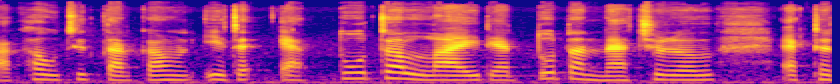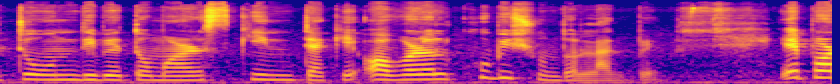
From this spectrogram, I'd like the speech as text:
রাখা উচিত। তার কারণ এটা এতটা লাইট এতটা ন্যাচারাল একটা টোন দিবে তোমার স্কিনটাকে ওভারঅল খুবই সুন্দর লাগবে। এরপর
